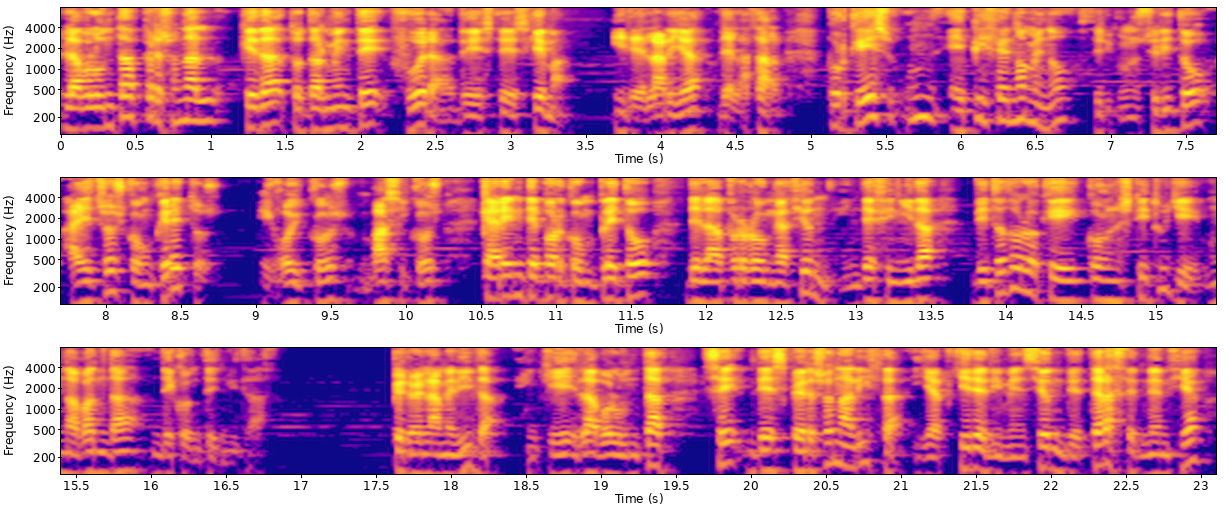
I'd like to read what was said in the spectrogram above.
La voluntad personal queda totalmente fuera de este esquema y del área del azar, porque es un epifenómeno circunscrito a hechos concretos, egoicos, básicos, carente por completo de la prolongación indefinida de todo lo que constituye una banda de continuidad. Pero en la medida en que la voluntad se despersonaliza y adquiere dimensión de trascendencia,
